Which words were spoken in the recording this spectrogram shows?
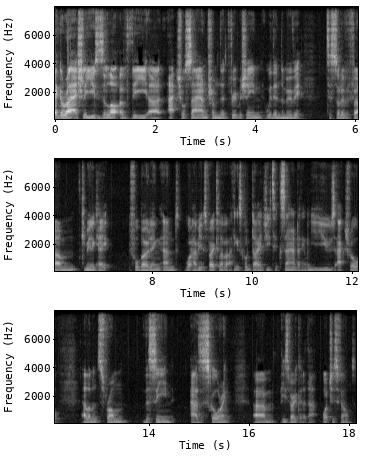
Edgar Wright actually uses a lot of the uh, actual sound from the fruit machine within the movie to sort of um, communicate foreboding and what have you. It's very clever. I think it's called diegetic sound. I think when you use actual elements from the scene as scoring, um, he's very good at that. Watch his films.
